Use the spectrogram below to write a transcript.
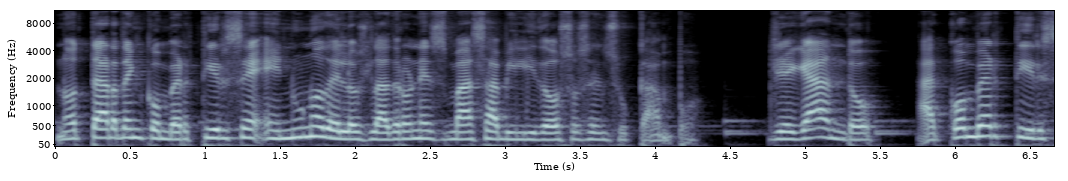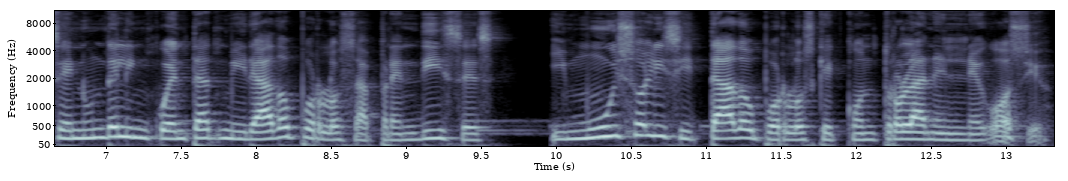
no tarda en convertirse en uno de los ladrones más habilidosos en su campo, llegando a convertirse en un delincuente admirado por los aprendices y muy solicitado por los que controlan el negocio.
